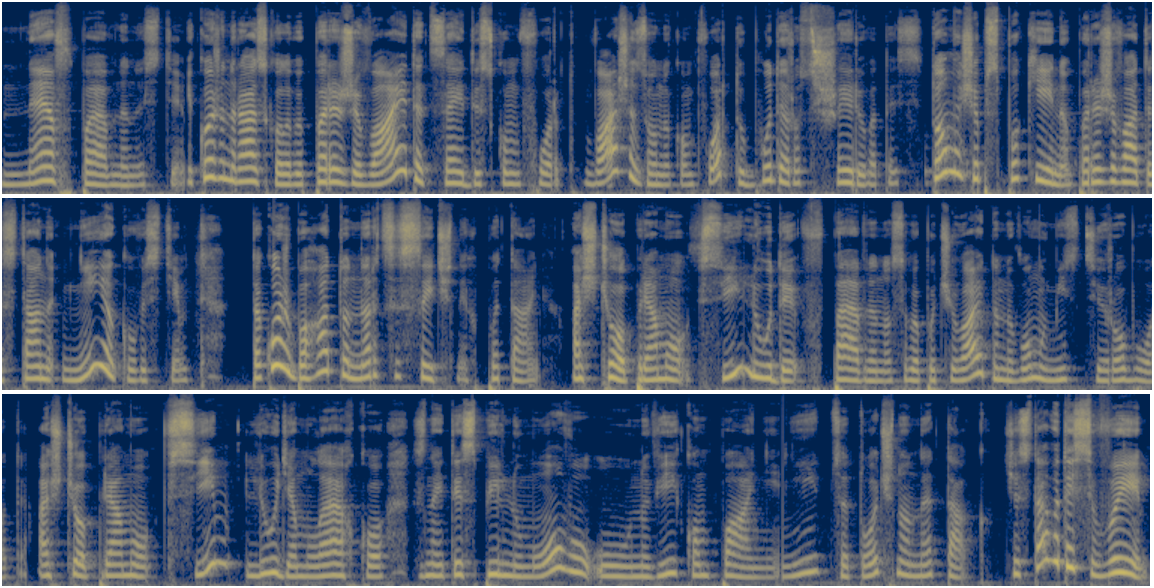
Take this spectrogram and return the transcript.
невпевненості. І кожен раз, коли ви переживаєте цей дискомфорт, ваша зона комфорту буде розширюватись. У тому, щоб спокійно переживати стан ніяковості, також багато нарцисичних питань. А що, прямо всі люди впевнено себе почувають на новому місці роботи? А що, прямо всім людям легко знайти спільну мову у новій компанії? Ні, це точно не так. Чи ставитесь ви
